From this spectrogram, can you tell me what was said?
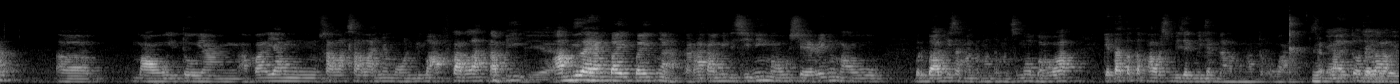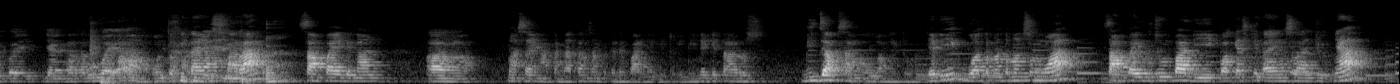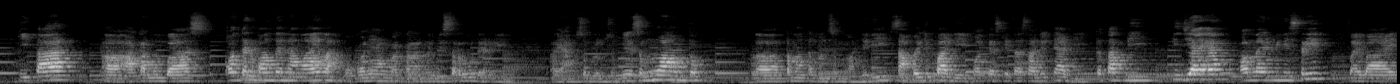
eh, mau itu yang apa yang salah-salahnya mohon dimaafkan lah, tapi Iya. ambillah yang baik-baiknya karena kami di sini mau sharing, mau berbagi sama teman-teman semua bahwa kita tetap harus bijak-bijak dalam mengatur uang. Ya. Semua itu adalah baik-baik jangan karena buba ya Ah, untuk kita yang sekarang sampai dengan uh, masa yang akan datang sampai ke depannya gitu. Intinya kita harus bijak sama uang itu. Jadi buat teman-teman semua, sampai berjumpa di podcast kita yang selanjutnya. Kita uh, akan membahas konten-konten yang lain lah. Pokoknya yang bakalan lebih seru dari uh, yang sebelum-sebelumnya. Semua untuk uh, teman-teman semua. Jadi sampai jumpa di podcast kita selanjutnya di tetap di TGIF Online Ministry. Bye bye.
